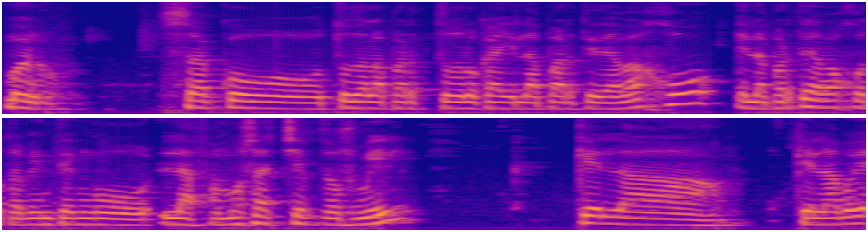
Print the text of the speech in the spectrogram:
Bueno, saco toda la parte, todo lo que hay en la parte de abajo. En la parte de abajo también tengo la famosa Chef 2000, que la, que la, voy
